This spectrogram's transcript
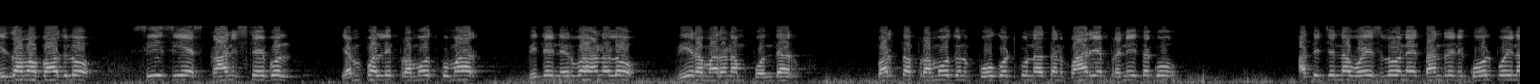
నిజామాబాద్లో సిసిఎస్ కానిస్టేబుల్ ఎంపల్లి ప్రమోద్ కుమార్ విధి నిర్వహణలో వీరమరణం పొందారు. భర్త ప్రమోద్ను పోగొట్టుకున్న అతని భార్య ప్రణీతకు అతి చిన్న వయసులోనే తండ్రిని కోల్పోయిన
